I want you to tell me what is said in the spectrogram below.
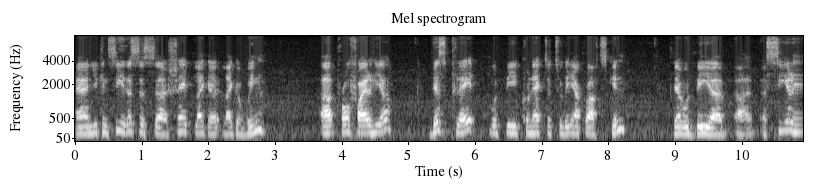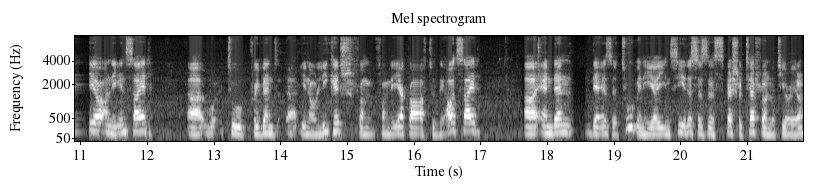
And you can see this is uh, shaped like a like a wing uh, profile here. This plate would be connected to the aircraft skin. There would be a, a, a seal here on the inside uh, to prevent uh, you know leakage from, from the aircraft to the outside. Uh, and then there is a tube in here. You can see this is a special Teflon material.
